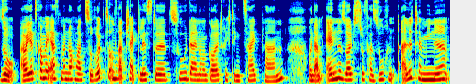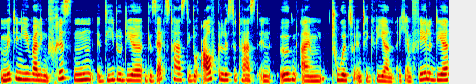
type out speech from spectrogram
So, aber jetzt kommen wir erstmal nochmal zurück zu unserer Checkliste, zu deinem goldrichtigen Zeitplan. Und am Ende solltest du versuchen, alle Termine mit den jeweiligen Fristen, die du dir gesetzt hast, die du aufgelistet hast, in irgendeinem Tool zu integrieren. Ich empfehle dir,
